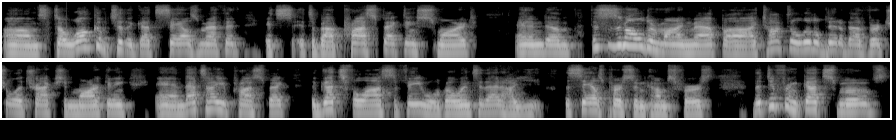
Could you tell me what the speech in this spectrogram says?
Um, so, welcome to the gut sales method. It's it's about prospecting smart. And um, this is an older mind map. Uh, I talked a little bit about virtual attraction marketing, and that's how you prospect. The guts philosophy, we'll go into that, how you, the salesperson comes first. The different guts moves,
